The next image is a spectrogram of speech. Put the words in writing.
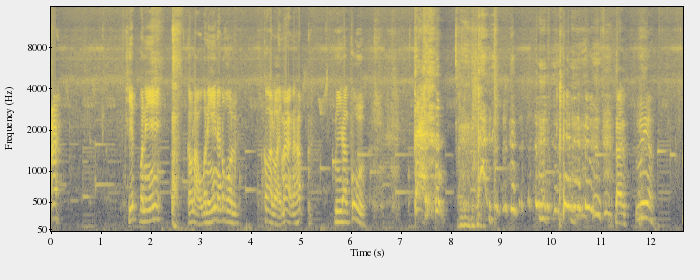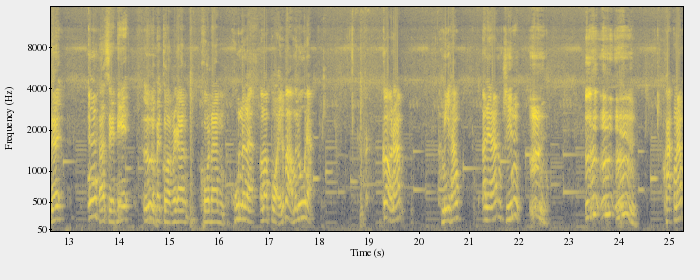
อะคลิปวันนี้เกาเหลาวันนี้นะทุกคนก็อร่อยมากนะครับ มีทั้งกุ้งนั่นเนี่ยเนี่ยเอ๊ะ ถ้าเศษนี้เออไปตรวจเหมือนกัน โคนัน คุณนั่นแหละเอามาปล่อยหรือเปล่าไม่รู้เนี่ย ก็นะครับ มีทั้งอะไรนะลูกชิ้น ผักนับ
